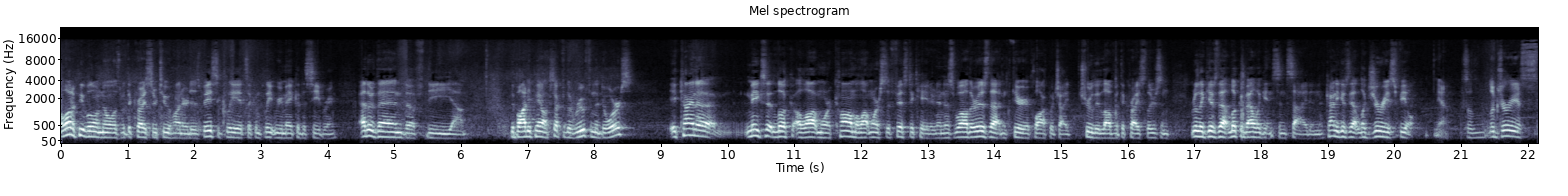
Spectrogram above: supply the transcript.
a lot of people don't know is with the Chrysler 200 is basically it's a complete remake of the Sebring. Other than the the um, the body panel, except for the roof and the doors, it kind of makes it look a lot more calm, a lot more sophisticated. And as well, there is that interior clock, which I truly love with the Chryslers, and really gives that look of elegance inside, and kind of gives that luxurious feel. Yeah, it's a luxurious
